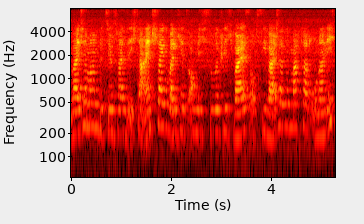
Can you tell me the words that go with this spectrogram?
weitermachen, beziehungsweise ich da einsteige, weil ich jetzt auch nicht so wirklich weiß, ob sie weitergemacht hat oder nicht.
